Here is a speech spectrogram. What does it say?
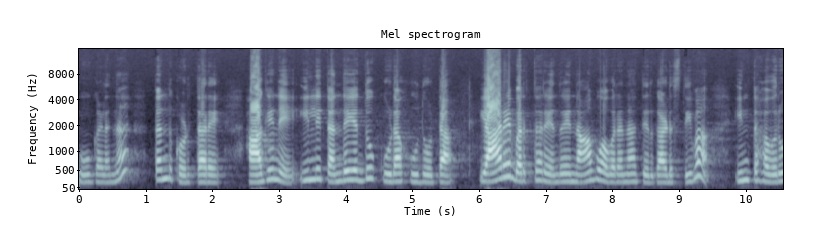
ಹೂಗಳನ್ನು ತಂದು ಕೊಡ್ತಾರೆ. ಹಾಗೆಯೇ ಇಲ್ಲಿ ತಂದೆಯದ್ದು ಕೂಡ ಹೂದೋಟ. ಯಾರೇ ಬರ್ತಾರೆ ಅಂದರೆ ನಾವು ಅವರನ್ನು ತಿರುಗಾಡಿಸ್ತೀವ? ಇಂತಹವರು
